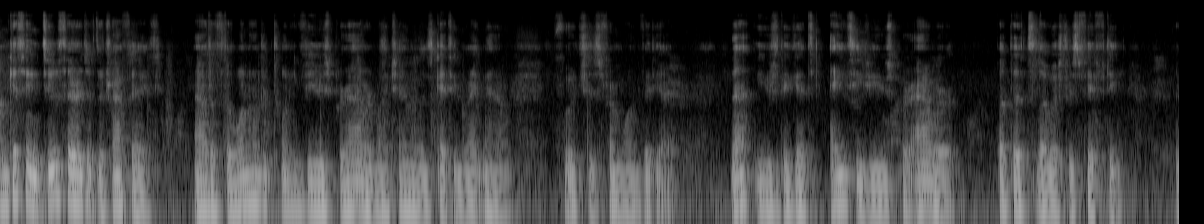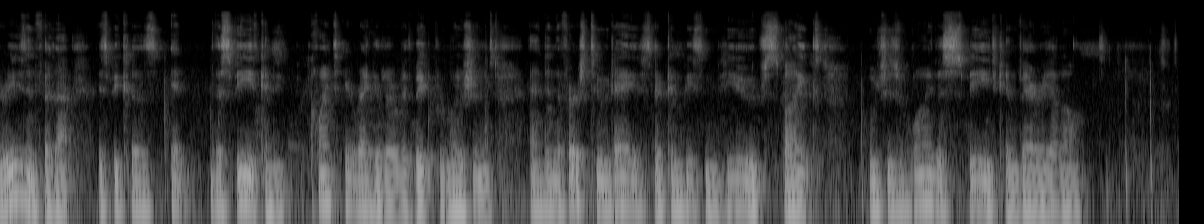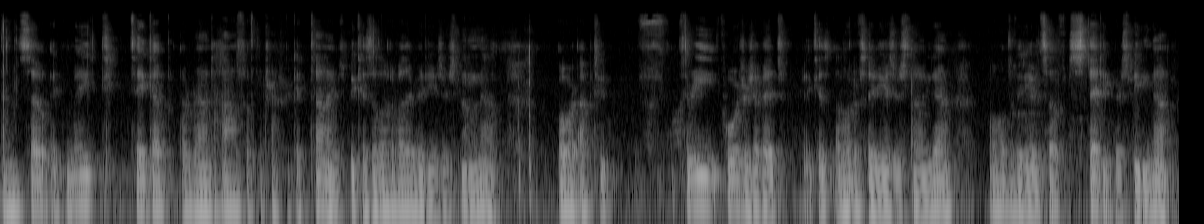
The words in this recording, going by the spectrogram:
I'm getting two-thirds of the traffic out of the 120 views per hour my channel is getting right now, which is from one video. That usually gets 80 views per hour, but the lowest is 50. The reason for that is because it the speed can be quite irregular with big promotions, and in the first two days there can be some huge spikes, which is why the speed can vary so it may take up around half of the traffic at times, because a lot of other videos are speeding up, or up to three quarters of it, because a lot of videos are slowing down, while the video itself is steady or speeding up.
